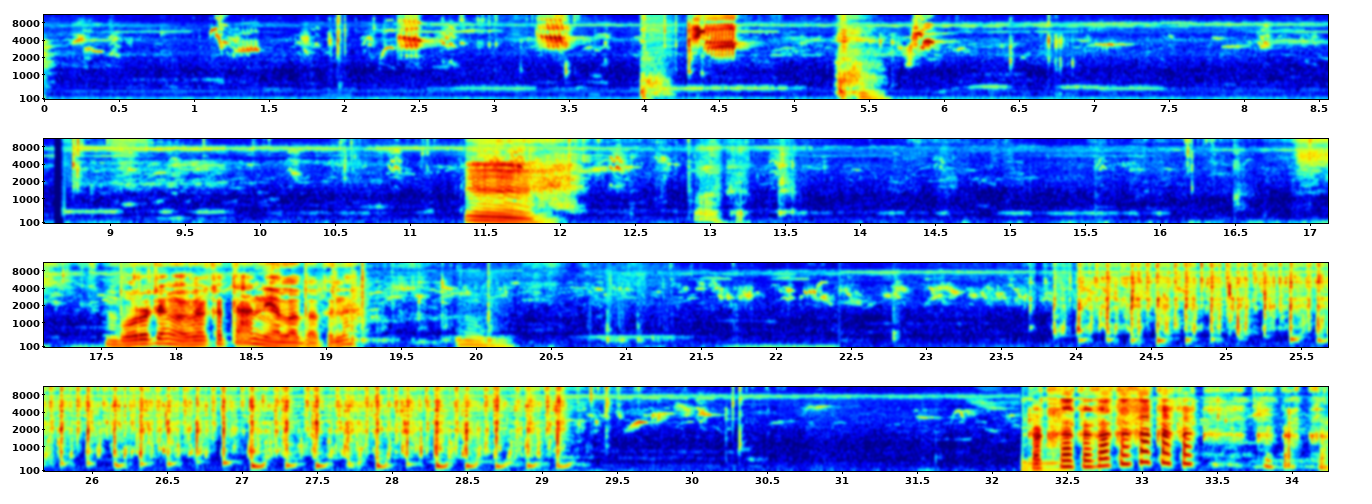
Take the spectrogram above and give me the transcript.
হুম পারফেক্ট বড় ট্যাংরা একটা টানি আলাদা তাই না হুম কাকা কাকা কাকা কাকা কাকা কাকা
